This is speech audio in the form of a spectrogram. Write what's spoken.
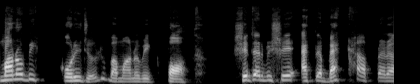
মানবিক করিডোর বা মানবিক পথ, সেটার বিষয়ে একটা ব্যাখ্যা আপনারা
